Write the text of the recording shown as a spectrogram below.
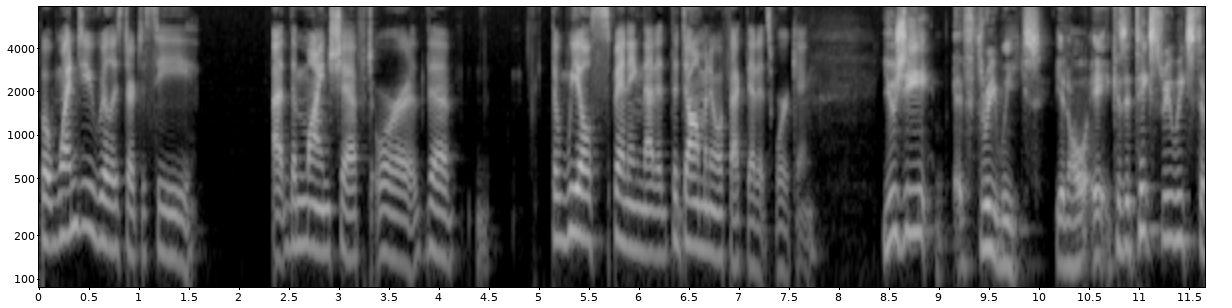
But when do you really start to see uh, the mind shift or the the wheel spinning that it, the domino effect that it's working? usually three weeks you know because it, it, takes three weeks to,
